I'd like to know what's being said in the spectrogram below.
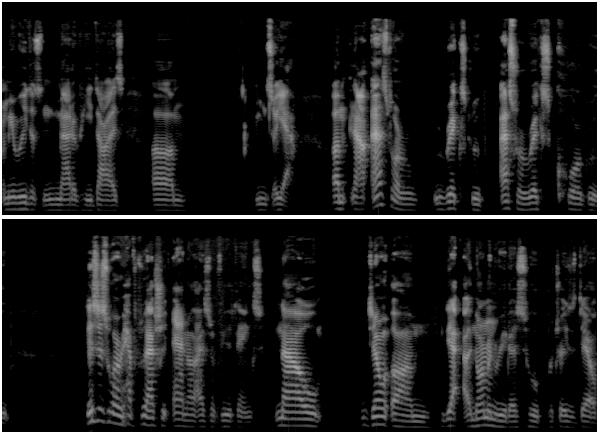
I mean, it really doesn't matter if he dies. Um, so yeah. Um, now as for Rick's group, as for Rick's core group, this is where we have to actually analyze a few things. Now, Daryl, um, yeah, uh, Norman Reedus, who portrays Daryl,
